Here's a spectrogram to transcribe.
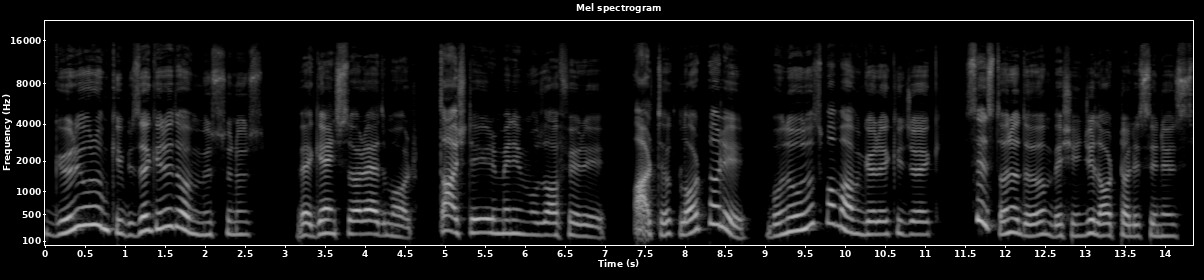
Görüyorum ki bize geri dönmüşsünüz. Ve genç Sir Edmure, taş değirmenin muzafferi. Artık Lord Dolly. Bunu unutmamam gerekecek. Siz tanıdığım beşinci Lord Dolly'siniz.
